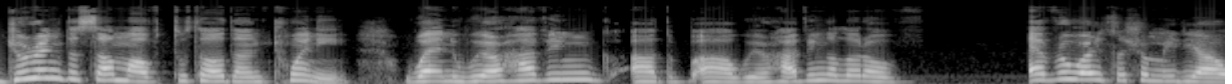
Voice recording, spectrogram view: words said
during the summer of 2020, when we're having uh, the, uh we're having a lot of everywhere in social media,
